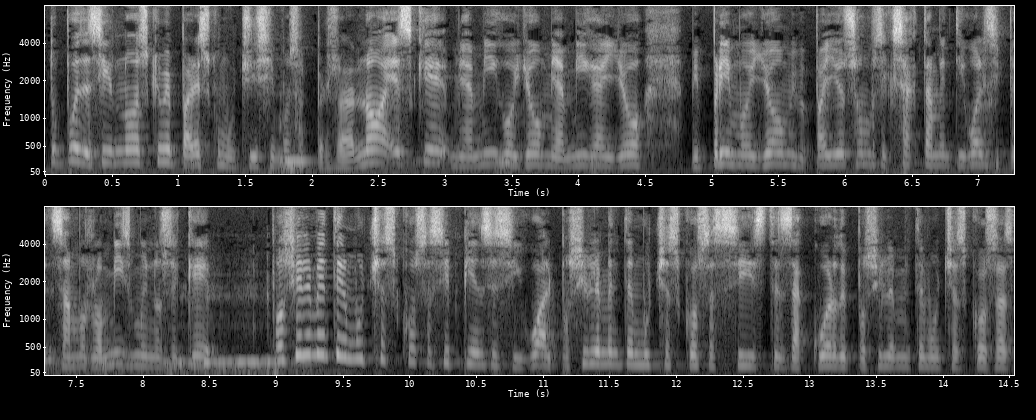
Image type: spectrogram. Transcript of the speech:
Tú puedes decir, no, es que me parezco muchísimo a esa persona. No, es que mi amigo, yo, mi amiga y yo, mi primo y yo, mi papá y yo somos exactamente iguales y pensamos lo mismo y no sé qué. Posiblemente en muchas cosas sí pienses igual, posiblemente en muchas cosas sí estés de acuerdo y posiblemente en muchas cosas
